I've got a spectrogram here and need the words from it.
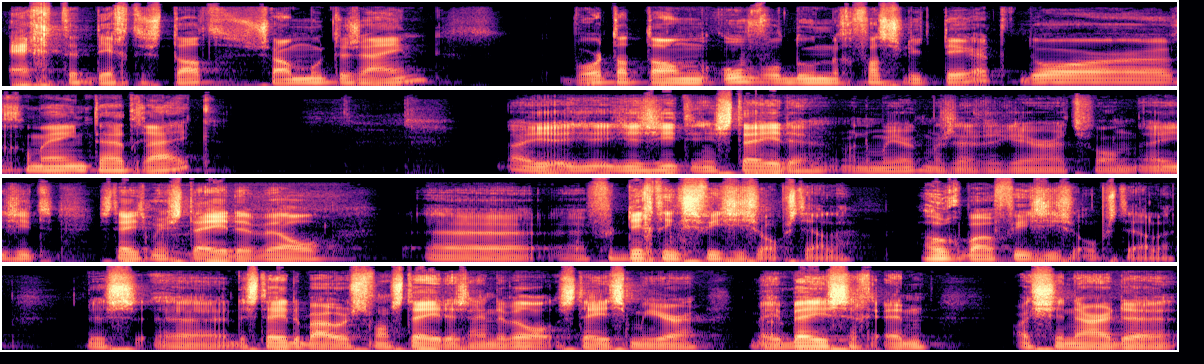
echt de dichte stad zou moeten zijn. Wordt dat dan onvoldoende gefaciliteerd door gemeente het Rijk? Nou, je, je, je ziet in steden, maar dan moet je ook maar zeggen, Gerard, van, eh, je ziet steeds meer steden wel eh, verdichtingsvisies opstellen, hoogbouwvisies opstellen. Dus eh, de stedenbouwers van steden zijn er wel steeds meer mee bezig. En als je naar de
